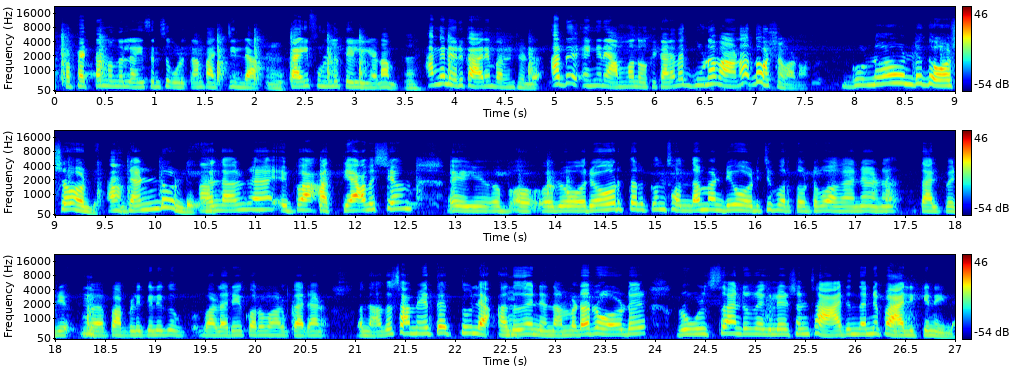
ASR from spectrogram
ഇപ്പൊ പെട്ടെന്നൊന്നും ലൈസൻസ് കൊടുക്കാൻ പറ്റില്ല. കൈ ഫുള്ള് തെളിയണം. അങ്ങനെ ഒരു കാര്യം പറഞ്ഞിട്ടുണ്ട്. അത് എങ്ങനെ അമ്മ നോക്കിക്കാണുന്നത്? ഗുണമാണോ? ദോഷമാണോ? ഗുണമുണ്ട് ദോഷമുണ്ട് രണ്ടുമുണ്ട്. രണ്ടും ഉണ്ട് ആ. എന്താ ഇപ്പൊ അത്യാവശ്യം ഓരോരുത്തർക്കും സ്വന്തം വണ്ടി ഓടിച്ച് പുറത്തോട്ട് പോകാനാണ് താല്പര്യം. പബ്ലിക്കിലേക്ക് വളരെ കുറവ് ആൾക്കാരാണ്. ഒന്നാമത് സമയത്ത് എത്തൂല. അത് തന്നെ. നമ്മുടെ റോഡ് റൂൾസ് ആൻഡ് റെഗുലേഷൻസ് ആരും തന്നെ പാലിക്കണില്ല.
